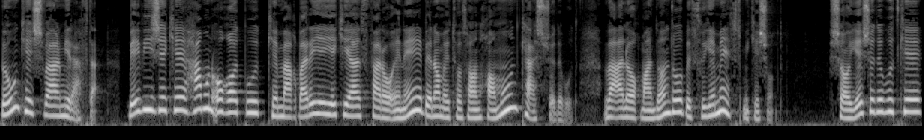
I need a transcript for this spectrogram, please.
به اون کشور می رفتن. به ویژه که همون اوقات بود که مقبره یکی از فرائنه به نام توتان خامون کشف شده بود و علاقمندان رو به سوی مصر می کشند. شایع شده بود که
